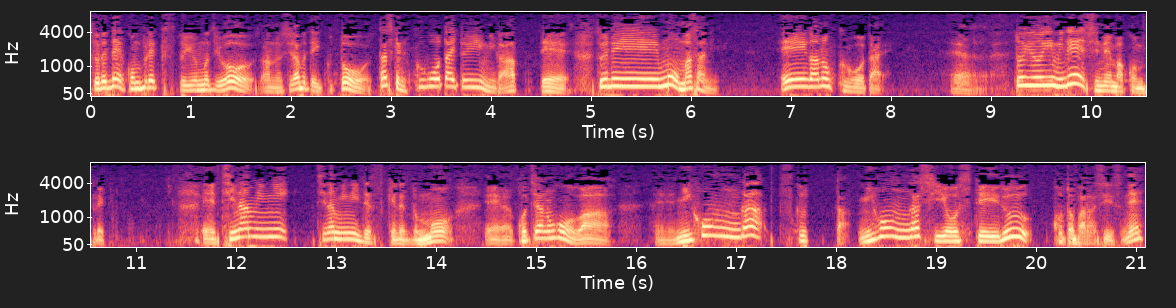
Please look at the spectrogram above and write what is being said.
それで、コンプレックスという文字を、あの、調べていくと、確かに複合体という意味があって、それで、もうまさに、映画の複合体。えという意味で、シネマコンプレックス。えーちなみに、ちなみにですけれども、えーこちらの方は、え日本が作った、日本が使用している言葉らしいですね。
